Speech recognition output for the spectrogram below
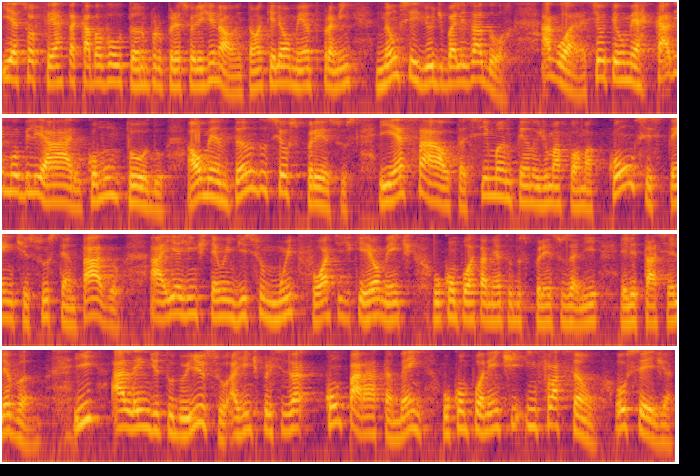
e essa oferta acaba voltando para o preço original. Então, aquele aumento para mim não serviu de balizador. Agora, se eu tenho um mercado imobiliário como um todo aumentando seus preços e essa alta se mantendo de uma forma forma consistente e sustentável, aí a gente tem um indício muito forte de que realmente o comportamento dos preços ali ele está se elevando. E além de tudo isso, a gente precisa comparar também o componente inflação, ou seja,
